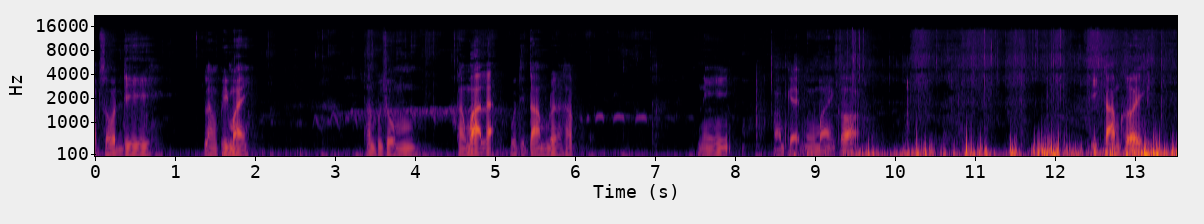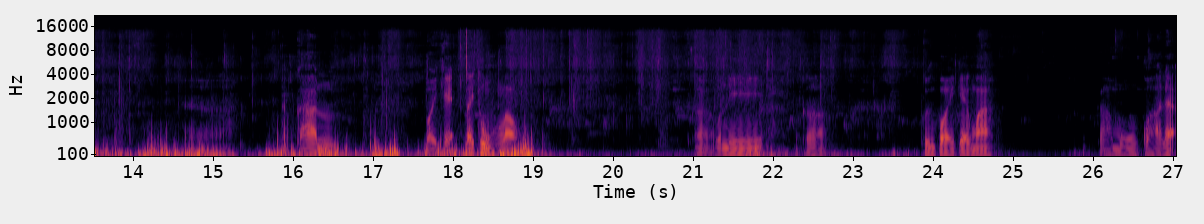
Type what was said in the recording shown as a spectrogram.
รับสวัสดีหลังปีใหม่ ท่านผู้ชมทางบ้านและผู้ติดตามด้วยนะครับ นี้ความแกะมือใหม่ก็ อีกตามเคยกับการปล่อยแกะไล่ทุ่งของเรา วันนี้ก็เพิ่งปล่อยแกะออกมา9โมงกว่าแล้ว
